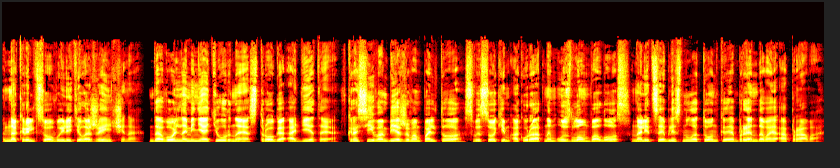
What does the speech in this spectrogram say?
На крыльцо вылетела женщина, довольно миниатюрная, строго одетая, в красивом бежевом пальто с высоким аккуратным узлом волос, на лице блеснула тонкая брендовая оправа.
